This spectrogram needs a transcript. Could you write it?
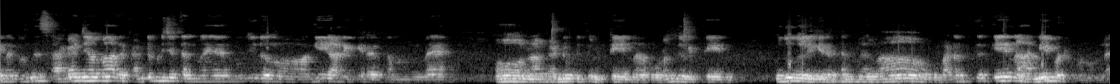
எனக்கு வந்து சகஜமா அதை கண்டுபிடிச்ச தன்மை ஊர்ஜிதம் அங்கீகரிக்கிற தன்மை ஓ நான் கண்டுபிடித்து விட்டேன் நான் உணர்ந்து விட்டேன் புதுகொலிக்கிற தன்மை எல்லாம் வளர்த்துக்கே நான் அந்நியப்பட்டுக்கணும்ல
